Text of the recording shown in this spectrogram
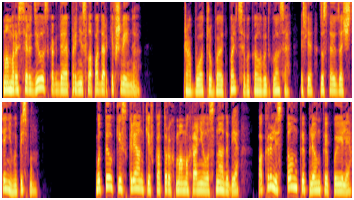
Мама рассердилась, когда я принесла подарки в швейную. Рабу отрубают пальцы, выкалывают глаза, если застают за чтением и письмом. Бутылки и склянки, в которых мама хранила снадобья, покрылись тонкой пленкой пыли.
